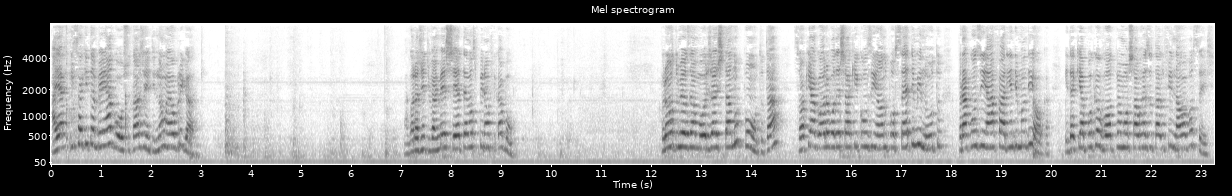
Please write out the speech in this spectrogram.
Aí isso aqui também é a gosto, tá, gente? Não é obrigado. Agora a gente vai mexer até nosso pirão ficar bom. Pronto, meus amores, já está no ponto, tá? Só que agora eu vou deixar aqui cozinhando por 7 minutos para cozinhar a farinha de mandioca. E daqui a pouco eu volto para mostrar o resultado final a vocês.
